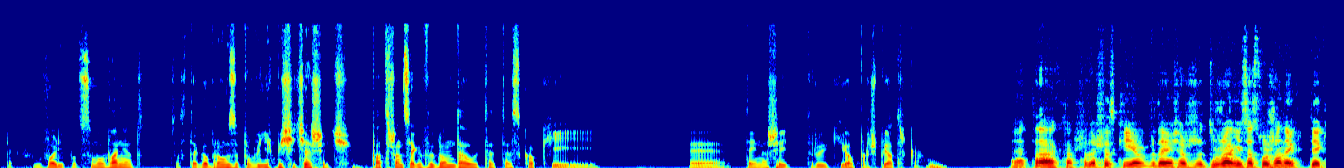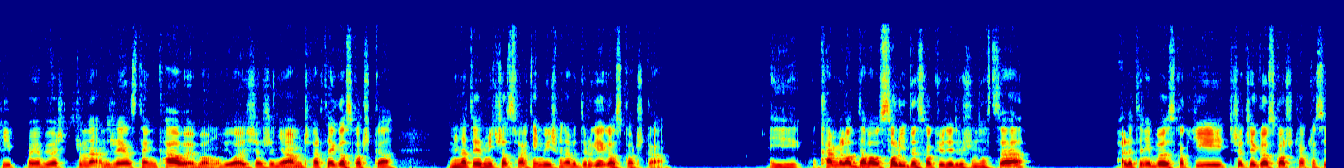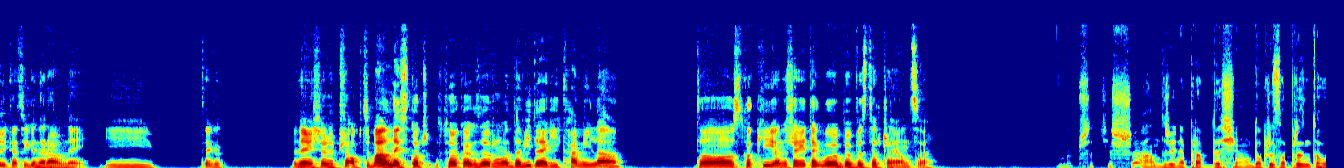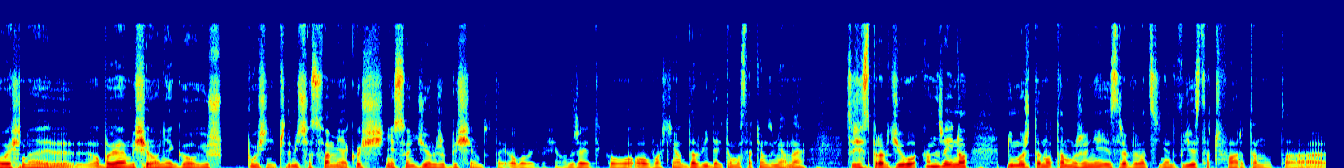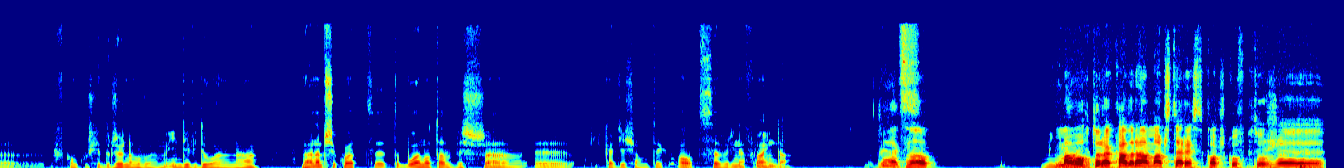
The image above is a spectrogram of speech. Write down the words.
tak woli podsumowania, to, to, z tego brązu powinniśmy się cieszyć, patrząc jak wyglądały te, te skoki e, tej naszej trójki oprócz Piotrka. E, tak, no przede wszystkim wydaje mi się, że dużo niezasłużonej krytyki pojawiła się w stronę Andrzeja Stękały, bo mówiło się, że nie mamy czwartego skoczka. My na tych mistrzostwach nie mieliśmy nawet drugiego skoczka. I Kamil oddawał solidne skoki w tej drużynówce, ale to nie były skoki trzeciego skoczka w klasyfikacji generalnej. I tak, wydaje mi się, że przy optymalnych skocz- skokach zarówno Dawida, jak i Kamila, to skoki Andrzeja i tak byłyby wystarczające. No przecież Andrzej naprawdę się dobrze zaprezentował. Ja obawiałem się o niego już później. Przed mistrzostwami jakoś nie sądziłem, żeby się tutaj obawiać właśnie Andrzeja, tylko o właśnie od Dawida i tą ostatnią zmianę co się sprawdziło. Andrzej, no, mimo że ta nota może nie jest rewelacyjna, 24 nota w konkursie drużynowym, indywidualna, no ale na przykład e, to była nota wyższa y, kilka dziesiątych od Severina Freunda. No tak, no. Mało która kadra ma czterech skoczków, którzy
